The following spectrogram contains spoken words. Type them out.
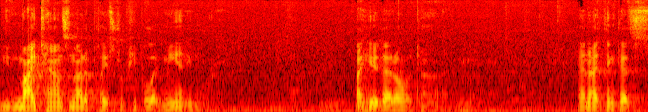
my town's not a place for people like me anymore. I hear that all the time. And I think that's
